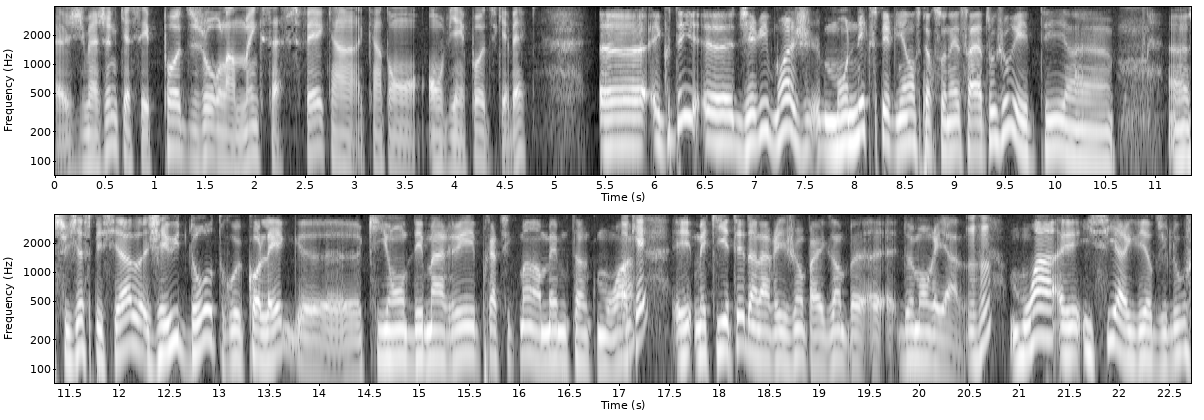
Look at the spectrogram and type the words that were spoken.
Euh, J'imagine que c'est pas du jour au lendemain que ça se fait quand, quand on, on vient pas du Québec. Euh, écoutez, euh, Jerry, moi, je, mon expérience personnelle, ça a toujours été un, un sujet spécial. J'ai eu d'autres collègues euh, qui ont démarré pratiquement en même temps que moi, et, mais qui étaient dans la région, par exemple, de Montréal. Mhm. Moi, ici à Rivière-du-Loup,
